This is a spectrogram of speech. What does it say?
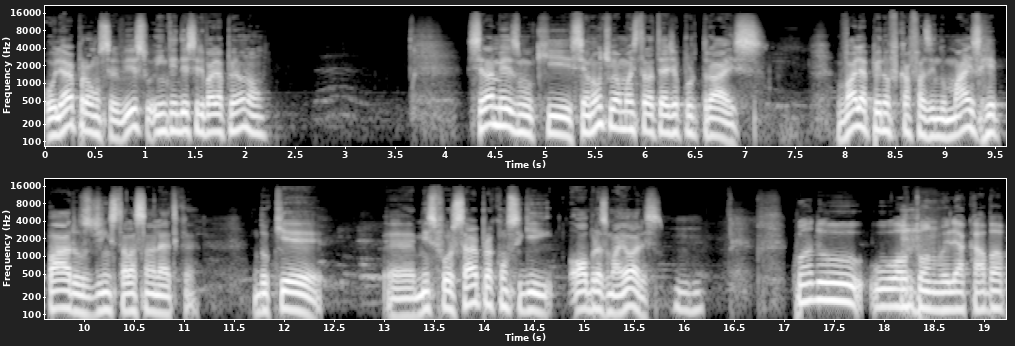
olhar para um serviço e entender se ele vale a pena ou não. Será mesmo que se eu não tiver uma estratégia por trás, vale a pena eu ficar fazendo mais reparos de instalação elétrica do que é, me esforçar para conseguir obras maiores? Uhum. Quando o autônomo ele acaba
